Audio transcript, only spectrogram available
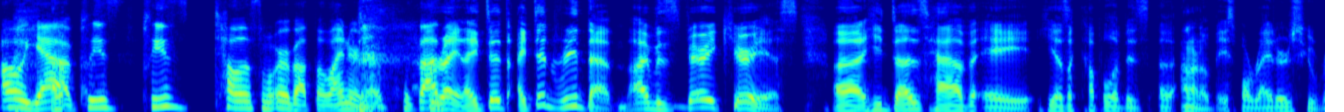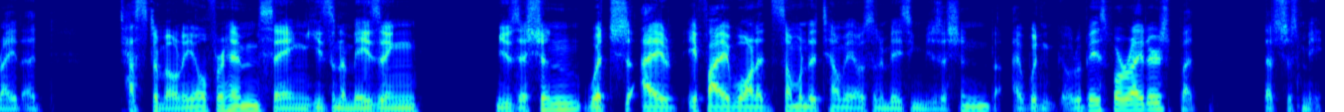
Oh yeah, please, please tell us more about the liner notes that's right, I did I did read them. I was very curious. Uh, he does have a he has a couple of his uh, I don't know baseball writers who write a testimonial for him saying he's an amazing musician. Which I if I wanted someone to tell me I was an amazing musician, I wouldn't go to baseball writers, but that's just me.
